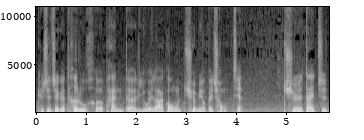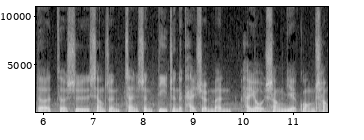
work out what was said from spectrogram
可是这个特鲁河畔的里维拉宫却没有被重建，取而代之的则是象征战胜地震的凯旋门，还有商业广场。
